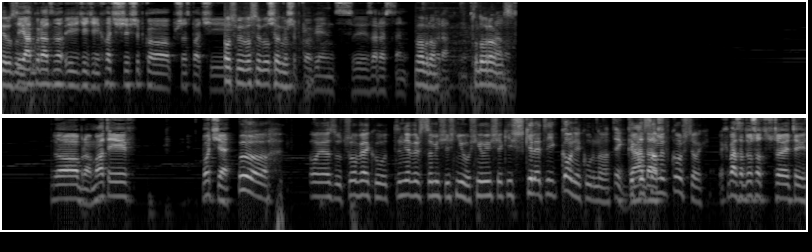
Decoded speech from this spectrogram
ty rozumiem. akurat, no, idzie dzień, chodź się szybko przespać i... Chodźmy właśnie do Szybko, tego. szybko, więc y, zaraz ten... Dobra, Dobra, no to dobranoc. Dobra, motyw. Uch. O Jezu, człowieku, ty nie wiesz co mi się śniło. Śniły mi się jakieś szkielety i konie, kurna. Ty Tylko gadasz. same w kościach. Chyba za dużo, czy ty,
